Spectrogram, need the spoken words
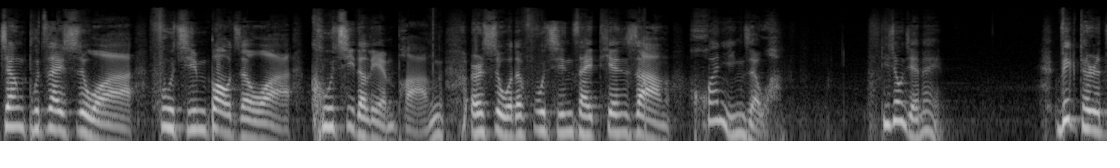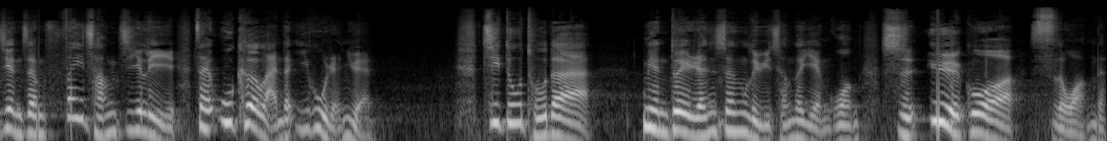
将不再是我父亲抱着我哭泣的脸庞，而是我的父亲在天上欢迎着我。”弟兄姐妹，Victor 的见证非常激励在乌克兰的医护人员，基督徒的。面对人生旅程的眼光是越过死亡的。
